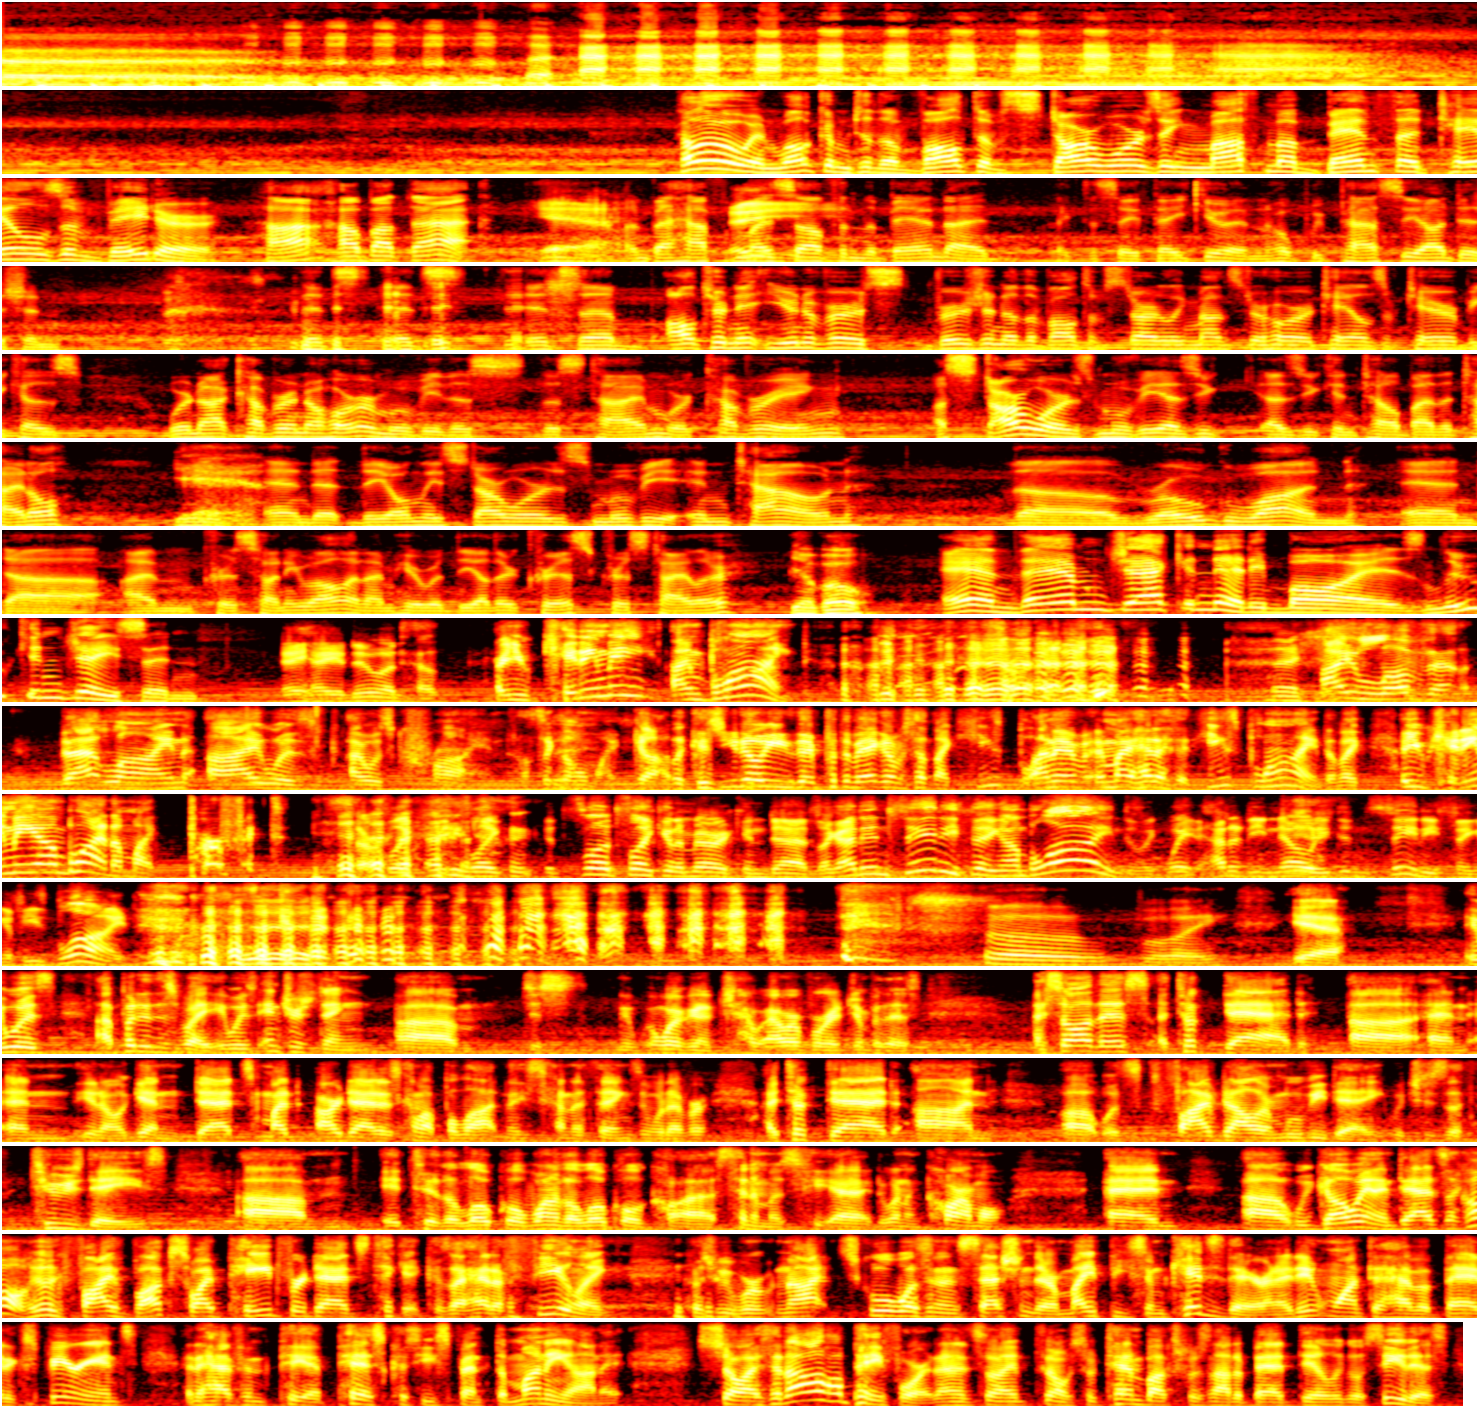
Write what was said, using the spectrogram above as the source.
Hello and welcome to the Vault of Star Warsing Mothma Bantha Tales of Vader. Huh? How about that? Yeah. On behalf of Hey. myself and the band, I'd like to say thank you and hope we pass the audition. It's it's it's a alternate universe version of the Vault of Startling Monster Horror Tales of Terror because we're not covering a horror movie this this time. We're covering a Star Wars movie, as you as you can tell by the title Yeah. and uh, the only Star Wars movie in town, the Rogue One. And uh, I'm Chris Honeywell, and I'm here with the other Chris, Chris Tyler, Yabo. and them Jaconetti boys, Luke and Jason. Hey, how you doing? Are you kidding me? I'm blind. I love that that line. I was I was crying. I was like, oh my god, because you know you they put the bag on his head like he's blind. In my head, I said he's blind. I'm like, are you kidding me? I'm blind. I'm like, perfect. It's like, it's like it's, it's like an American dad. It's like I didn't see anything. I'm blind. It's like wait, how did he know he didn't see anything if he's blind? oh boy, yeah. It was. I put it this way. It was interesting. Um, just we're gonna, however, we're gonna jump into this. I saw this. I took Dad, uh, and and you know, again, Dad's my our Dad has come up a lot in these kind of things and whatever. I took Dad on uh, five dollar movie day, which is the Tuesdays, um, it, to the local one of the local uh, cinemas, uh, one in Carmel, and uh, we go in and Dad's like, oh, only five bucks. So I paid for Dad's ticket because I had a feeling because we were not school wasn't in session. There might be some kids there, and I didn't want to have a bad experience and have him pay a piss because he spent the money on it. So I said, oh, I'll pay for it. And so I, oh, so ten bucks was not a bad deal to go see this.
